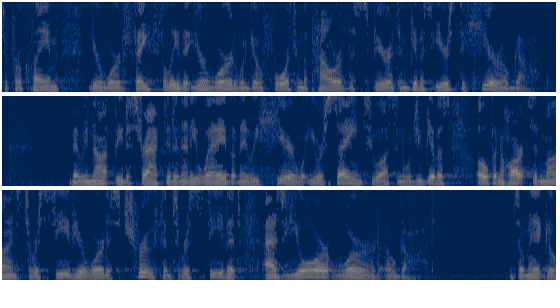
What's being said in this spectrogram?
to proclaim your word faithfully, that your word would go forth in the power of the Spirit and give us ears to hear, O God May we not be distracted in any way, but may we hear what you are saying to us. And would you give us open hearts and minds to receive your word as truth and to receive it as your word, O God. And so may it go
